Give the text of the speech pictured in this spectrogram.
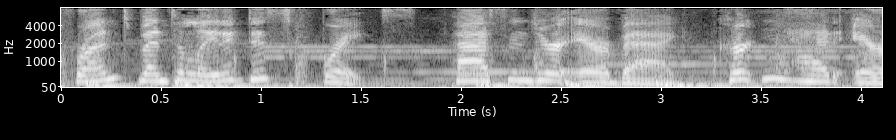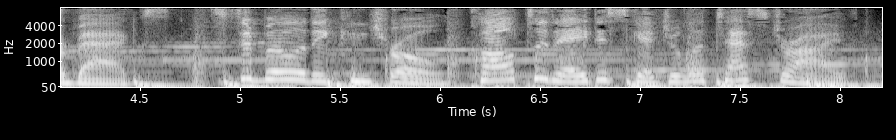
Front ventilated disc brakes, passenger airbag, curtain head airbags, stability control. Call today to schedule a test drive.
